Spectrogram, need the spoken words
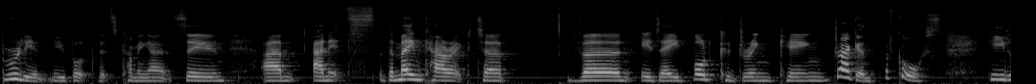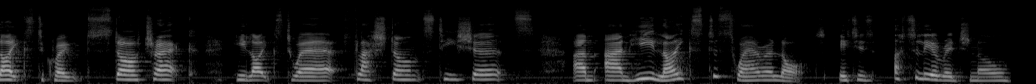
brilliant new book that's coming out soon, um, and it's the main character. Vern is a vodka drinking dragon, of course. He likes to quote Star Trek. He likes to wear flash dance t shirts. Um, and he likes to swear a lot. It is utterly original,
